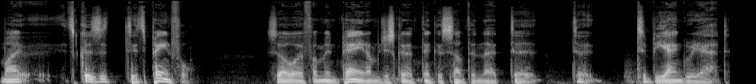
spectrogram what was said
My it's because it, it's painful. So if I'm in pain, I'm just going to think of something that uh, to to be angry at,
